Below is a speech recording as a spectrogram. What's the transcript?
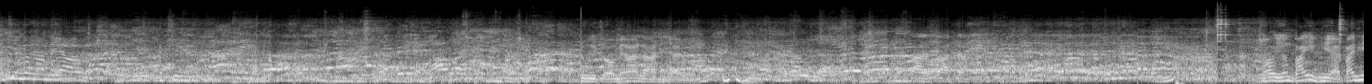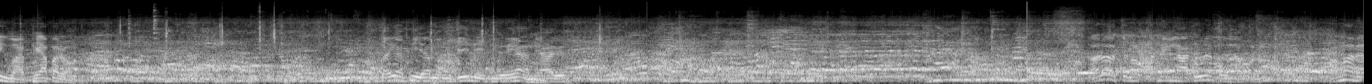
အချင်းမကမရဘူးလားအချင်းလူတော်များများလာနေကြပြီပေါ့နော်စားစားစားဟောရုံဘိုင်းဖေးရဘိုင်းဖေးကဖေးရပတ်တော့ တိုင်းက ဖြစ်ရမှာမကြည့်နေလူရင်းကအများကြီးအဲ့တော့ကျွန်တော်အထိုင်လာတိုးတဲ့ပုံစံပေါ့နော်ဘာမှပဲ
